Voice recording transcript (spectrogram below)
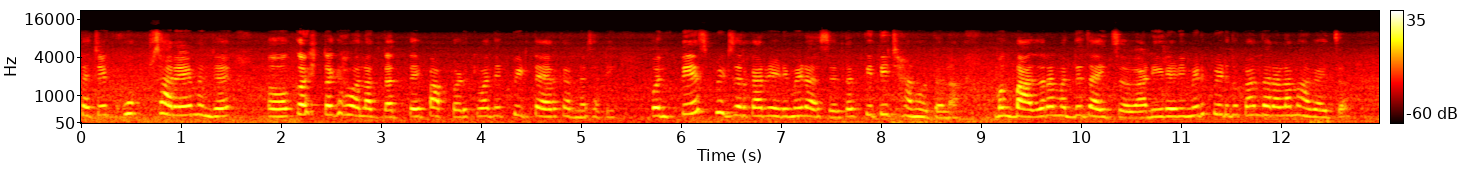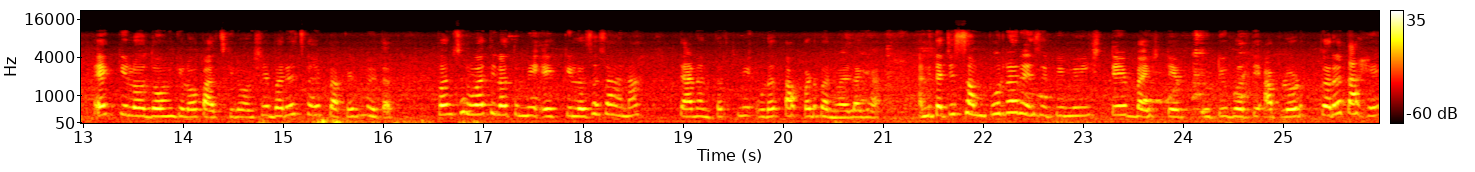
त्याचे खूप सारे म्हणजे कष्ट घ्यावं लागतात ते पापड किंवा ते पीठ तयार करण्यासाठी. पण तेच पीठ जर का रेडीमेड असेल तर किती छान होतं ना. मग बाजारामध्ये जायचं आणि रेडीमेड पीठ दुकानदाराला मागायचं. एक किलो दोन किलो पाच किलो असे बरेच काही पॅकेट मिळतात. पण सुरुवातीला तुम्ही एक किलोचंच आणा त्यानंतर तुम्ही उडद पापड बनवायला घ्या. आणि त्याची संपूर्ण रेसिपी मी स्टेप बाय स्टेप यूट्यूबवरती अपलोड करत आहे.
